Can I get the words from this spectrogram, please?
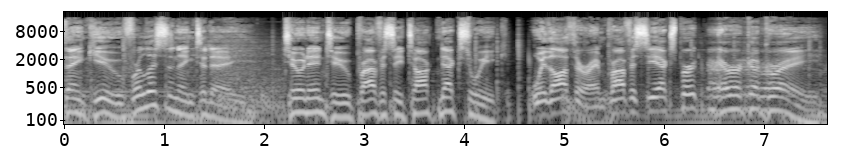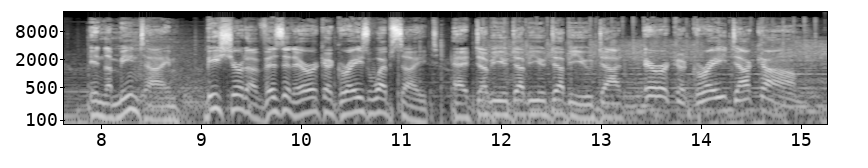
Thank you for listening today. Tune into Prophecy Talk next week with author and prophecy expert Erica Gray. In the meantime, be sure to visit Erica Gray's website at www.ericagray.com.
